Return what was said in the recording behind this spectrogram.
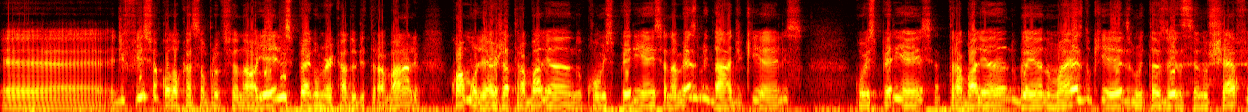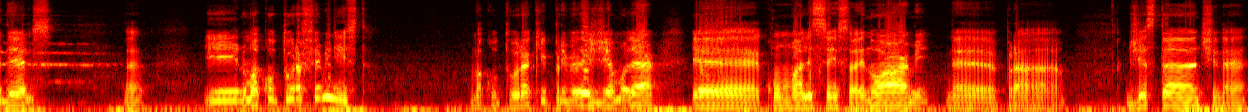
é, é, difícil a colocação profissional. E aí eles pegam o mercado de trabalho com a mulher já trabalhando, com experiência, na mesma idade que eles, com experiência, trabalhando, ganhando mais do que eles, muitas vezes sendo chefe deles, né? e numa cultura feminista. Uma cultura que privilegia a mulher é, com uma licença enorme né, para gestante, né,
